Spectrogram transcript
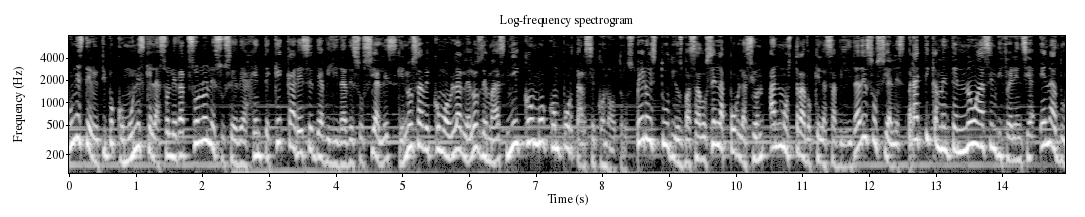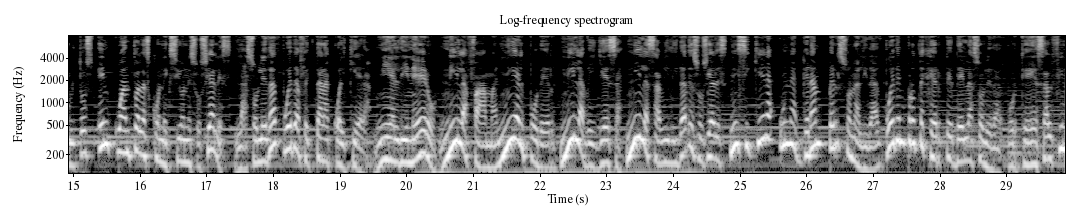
Un estereotipo común es que la soledad solo le sucede a gente que carece de habilidades sociales, que no sabe cómo hablarle a los demás ni cómo comportarse con otros. Pero estudios basados en la población han mostrado que las habilidades sociales prácticamente no hacen diferencia en adultos en cuanto a las conexiones sociales. La soledad puede afectar a cualquiera. Ni el dinero, ni la fama, ni el poder, ni la belleza, ni las habilidades sociales, ni siquiera una gran personalidad pueden protegerte de la soledad, porque es al final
